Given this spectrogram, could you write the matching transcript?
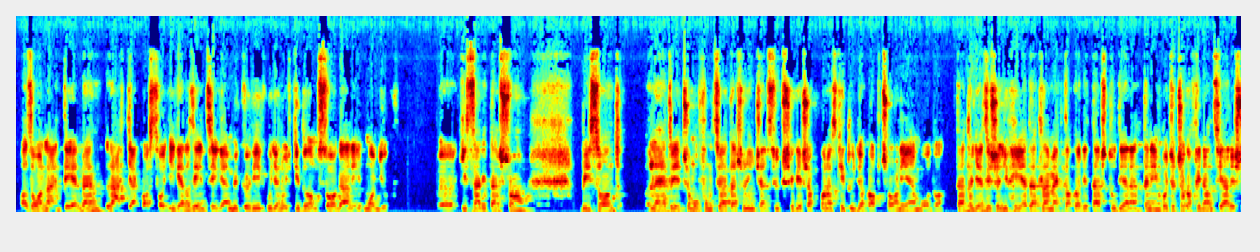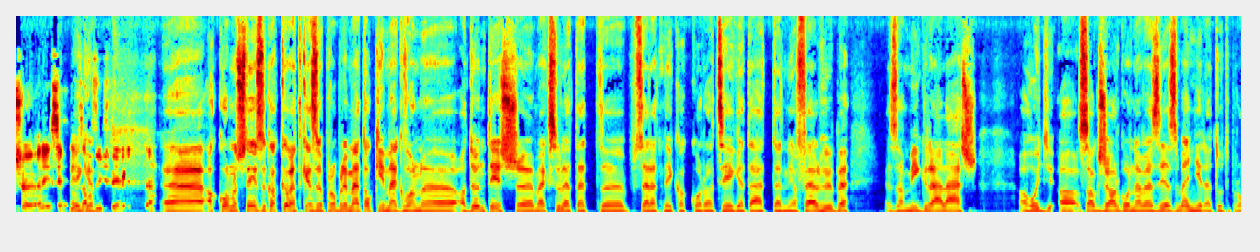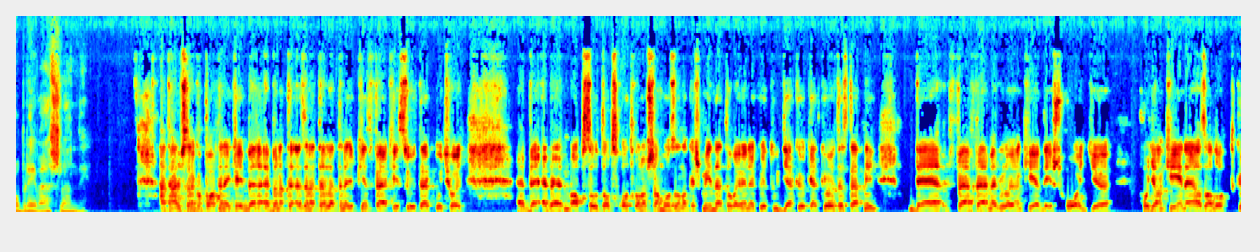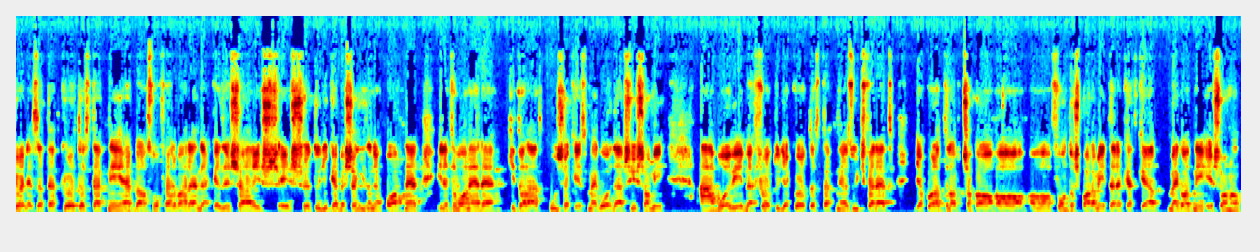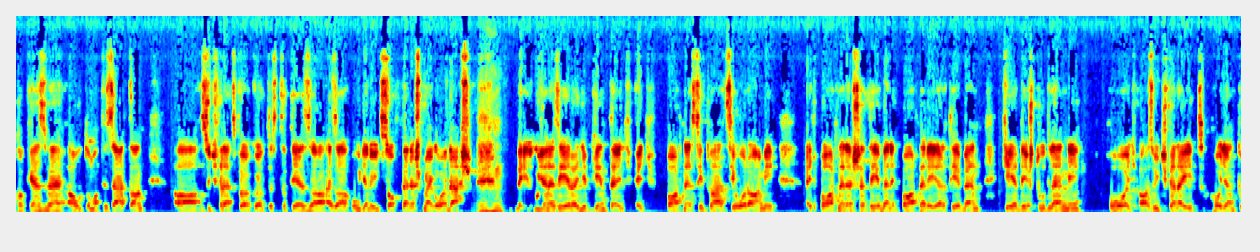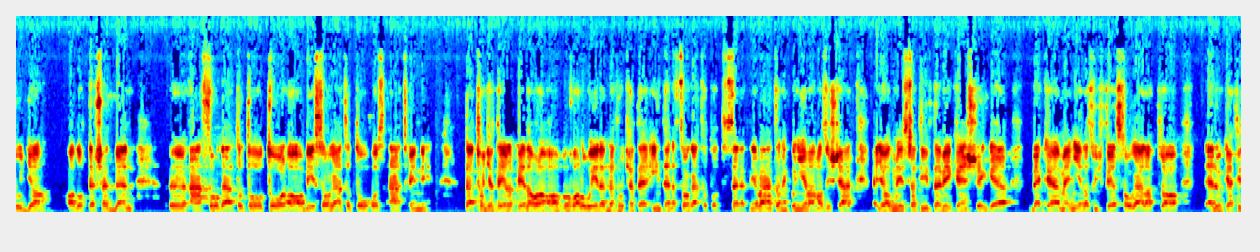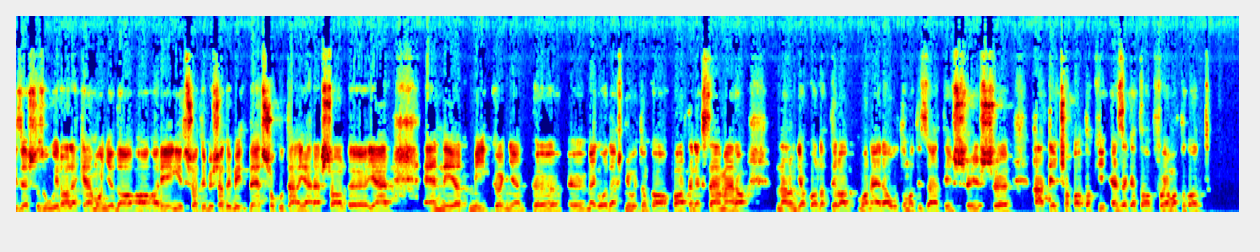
az online térben, látják azt, hogy igen, az én cégem működik, ugyanúgy ki tudom szolgálni mondjuk kiszállítással, viszont lehet, hogy egy csomó funkcionalitásra nincsen szükség, és akkor azt ki tudja kapcsolni ilyen módon. Tehát, hogy ez is egy hihetetlen megtakarítást tud jelenteni, hogyha csak a financiális részét nézem Igen. az ügyfél. E, akkor most nézzük a következő problémát. Oké, okay, megvan a döntés, megszületett, szeretnék akkor a céget áttenni a felhőbe. Ez a migrálás, ahogy a szakzsargon nevezi, ez mennyire tud problémás lenni? Hát hál' Istennek a partnereik ebben a, ezen a területen egyébként felkészültek, úgyhogy ebbe, ebbe abszolút otthonosan mozognak, és minden tovább nélkül tudják őket költöztetni, de felfelmerül olyan kérdés, hogy hogyan kéne az adott környezetet költöztetni, ebbe a szoftver van rendelkezésre áll is, és tudjuk ebbe segíteni a partnert, illetve van erre kitalált kulcsakész megoldás is, ami A-ból B-be föl tudja költöztetni az ügyfelet, gyakorlatilag csak a, a, a fontos paramétereket kell megadni, és onnantól kezdve automatizáltan az ügyfelet fölköltözteti ez a, ez a ugyanúgy szoftveres megoldás. Uh-huh. Ugyanez ér egyébként egy, egy partner szituációra, ami egy partner esetében, egy partner életében kérdés tud lenni, hogy az ügyfeleit hogyan tudja adott esetben A szolgáltatótól a B szolgáltatóhoz átvinni. Tehát, hogyha te például a való életben, hogyha te internet szolgáltatót szeretnél váltani, akkor nyilván az is jár egy administratív tevékenységgel, be kell menjél az ügyfélszolgálatra, elő kell fizess az újra, le kell mondjad a, a, régit, stb. stb. De ez sok utánjárással jár. Ennél mi könnyebb megoldást nyújtunk a partnerek számára. Nálunk gyakorlatilag van erre automatizált és, és háttércsapat, aki ezeket a folyamatokat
